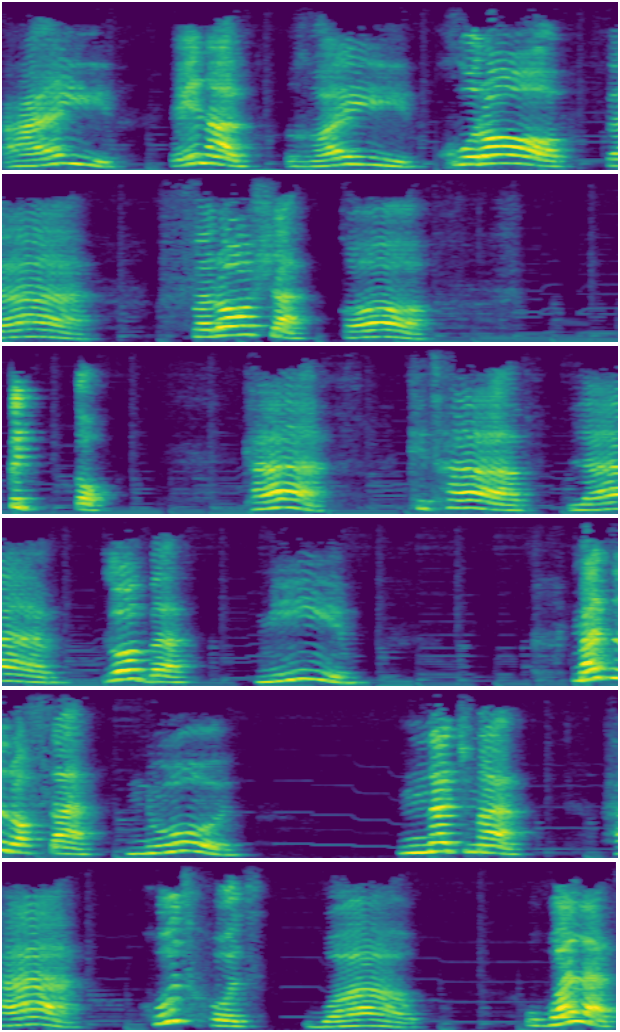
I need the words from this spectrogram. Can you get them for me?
عين عنب غين غراب فاء فراشة قاف قطة كاف كتاب لام لعبة ميم مدرسة نون نجمة ها هدهد واو ولد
